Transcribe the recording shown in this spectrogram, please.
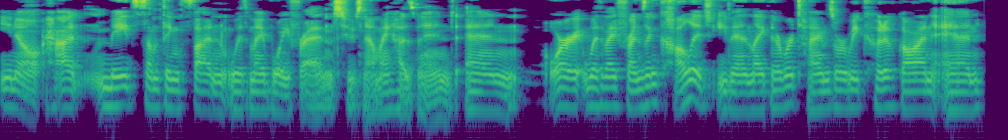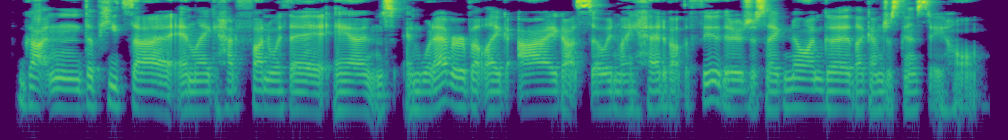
you know, had made something fun with my boyfriend, who's now my husband, and or with my friends in college, even. Like, there were times where we could have gone and gotten the pizza and like had fun with it and and whatever but like i got so in my head about the food that it was just like no i'm good like i'm just gonna stay home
